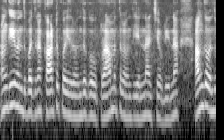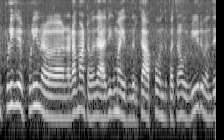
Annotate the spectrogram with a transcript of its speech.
அங்கேயும் வந்து பார்த்தீங்கன்னா காட்டுப்பகுதியில் வந்து கிராமத்தில் வந்து என்னாச்சு அப்படின்னா அங்கே வந்து புலி புலி நடமாட்டம் வந்து அதிகமாக இருந்திருக்கு. அப்போ வந்து பார்த்தீங்கன்னா ஒரு வீடு வந்து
